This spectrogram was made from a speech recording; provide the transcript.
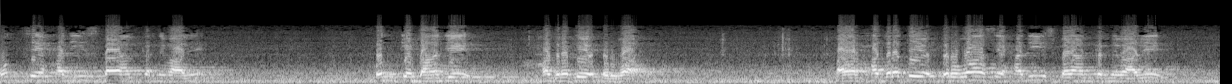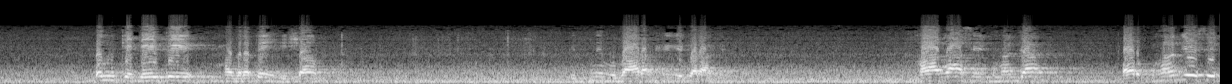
ان سے حدیث بیان کرنے والے، ان کے بانجے حضرت عروا اور حضرت عروا سے حدیث بیان کرنے والے ان کے بیٹے حضرت ہشام اتنے مبارک ہیں یہ گرانے خاگا سے بھانجا اور بھانجے سے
